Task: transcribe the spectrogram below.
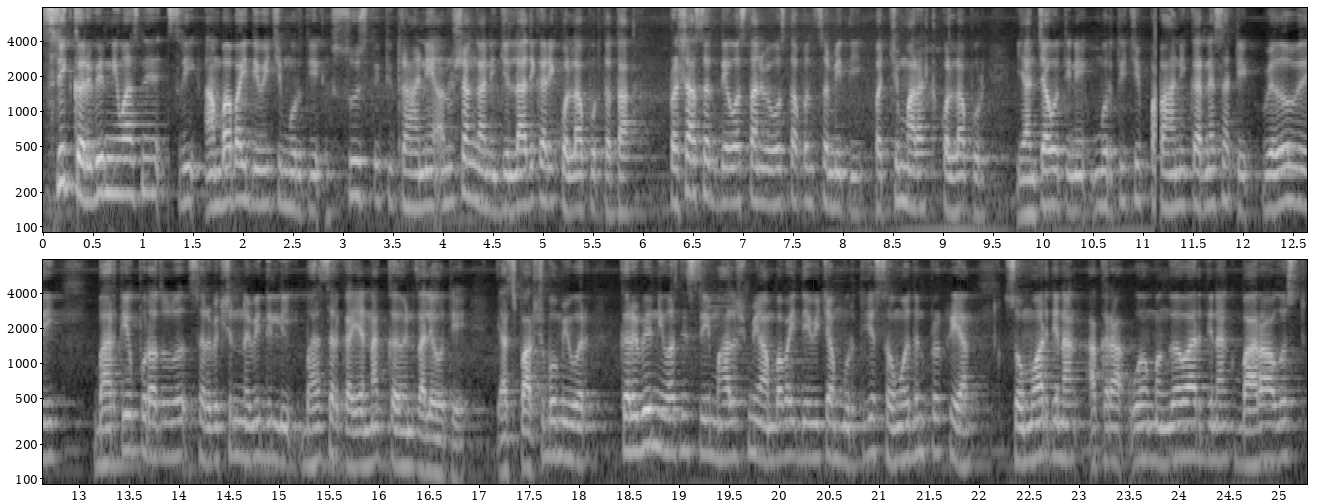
श्री करवीर निवासने श्री अंबाबाई देवीची मूर्ती सुस्थितीत राहणे अनुषंगाने जिल्हाधिकारी कोल्हापूर तथा प्रशासक देवस्थान व्यवस्थापन समिती पश्चिम महाराष्ट्र कोल्हापूर यांच्या वतीने मूर्तीची पाहणी करण्यासाठी वेळोवेळी भारतीय पुरातत्व सर्वेक्षण नवी दिल्ली भारत सरकार यांना कळवण्यात आले होते. याच पार्श्वभूमीवर करवीर निवासनी श्री महालक्ष्मी अंबाबाई देवीच्या मूर्तीचे संवर्धन प्रक्रिया सोमवार दिनांक अकरा व मंगळवार दिनांक बारा ऑगस्ट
